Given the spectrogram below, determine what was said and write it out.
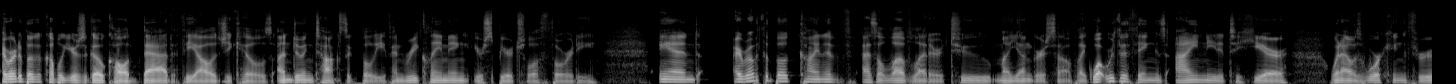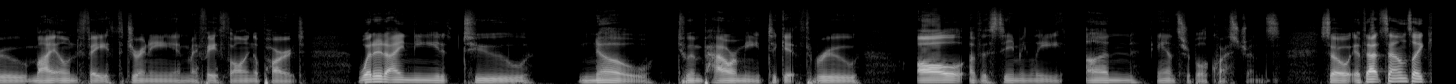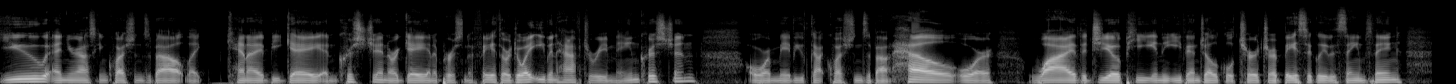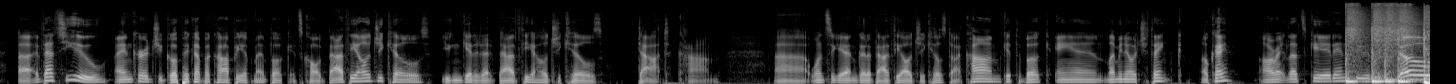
I wrote a book a couple years ago called Bad Theology Kills Undoing Toxic Belief and Reclaiming Your Spiritual Authority. And I wrote the book kind of as a love letter to my younger self. Like, what were the things I needed to hear when I was working through my own faith journey and my faith falling apart? What did I need to know to empower me to get through all of the seemingly unanswerable questions? So if that sounds like you and you're asking questions about like can I be gay and Christian or gay and a person of faith or do I even have to remain Christian? Or maybe you've got questions about hell or why the GOP and the evangelical church are basically the same thing. Uh, if that's you, I encourage you go pick up a copy of my book. It's called Bad Theology Kills. You can get it at badtheologykills.com. Uh, once again, go to badtheologykills.com, get the book, and let me know what you think. Okay? All right, let's get into the show.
